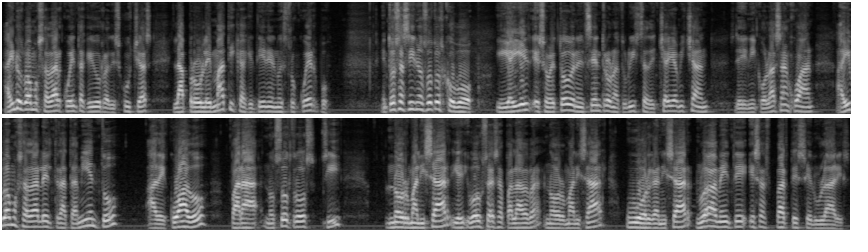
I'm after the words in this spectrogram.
ahí nos vamos a dar cuenta, queridos radioescuchas, la problemática que tiene nuestro cuerpo. Entonces así nosotros como, y ahí sobre todo en el Centro Naturista de Chayamichán, de Nicolás San Juan, ahí vamos a darle el tratamiento adecuado para nosotros, ¿sí? normalizar, y voy a usar esa palabra, normalizar u organizar nuevamente esas partes celulares.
